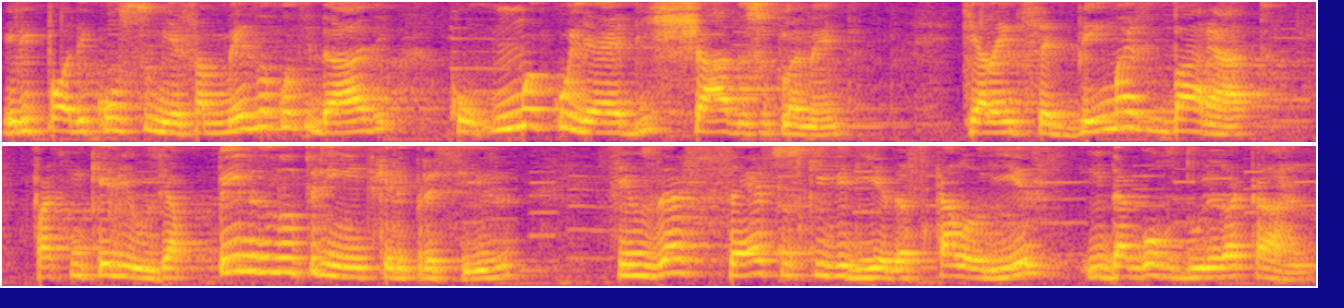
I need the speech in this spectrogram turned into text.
ele pode consumir essa mesma quantidade com uma colher de chá do suplemento, que além de ser bem mais barato, faz com que ele use apenas o nutriente que ele precisa sem os excessos que viria das calorias e da gordura da carne.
